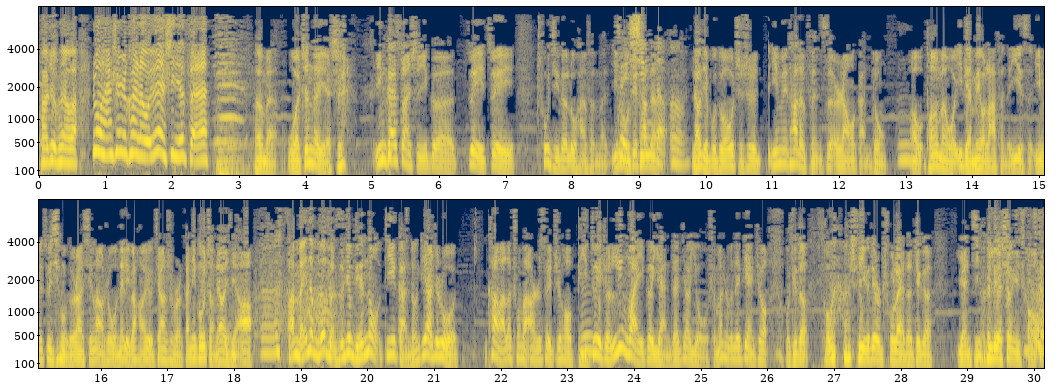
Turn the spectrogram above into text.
还有这位朋友问：鹿晗生日快乐，我永远是你的粉。朋友们，我真的也是，应该算是一个最最初级的鹿晗粉吧，因为我对他的嗯了解不多，我只是因为他的粉丝而让我感动。嗯哦，朋友们，我一点没有拉粉的意思，因为最近我都让新浪说我那里边好像有僵尸粉，赶紧给我整掉一些啊。嗯咱没那么多粉丝就别弄。第一感动，第二就是我。看完了《重返二十岁》之后，比对着另外一个演的叫有什么什么的电影之后，我觉得同样是一个地儿出来的，这个演技会略胜一筹。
